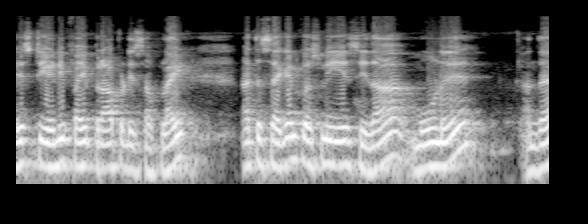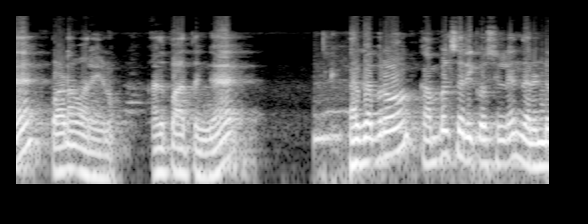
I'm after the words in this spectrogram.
list any five properties of at அடுத்த செகண்ட் கொஸ்டின் ஈஸி தான் மூணு. அந்த படம் வரையணும். அது பார்த்துங்க அதுக்கப்புறம் கம்பல்சரி கொஸ்டின்ல இந்த ரெண்டு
